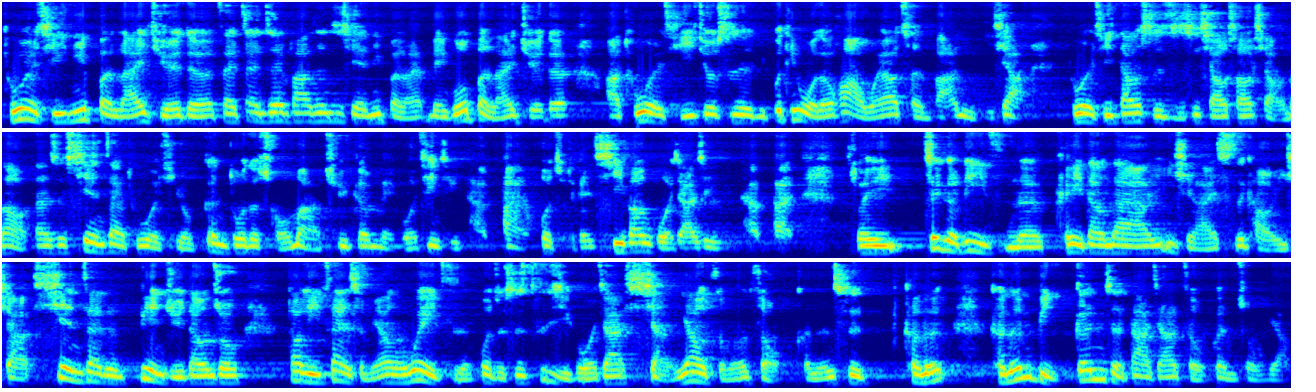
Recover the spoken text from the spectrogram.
土耳其，你本来觉得在战争发生之前，你本来美国本来觉得啊，土耳其就是你不听我的话，我要惩罚你一下。土耳其当时只是小吵小闹，但是现在土耳其有更多的筹码去跟美国进行谈判，或者跟西方国家进行谈判。所以这个例子呢，可以让大家一起来思考一下，现在的变局当中，到底在什么样的位置，或者是自己国家想要怎么走，可能是可能可能比跟着大家走更重要。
